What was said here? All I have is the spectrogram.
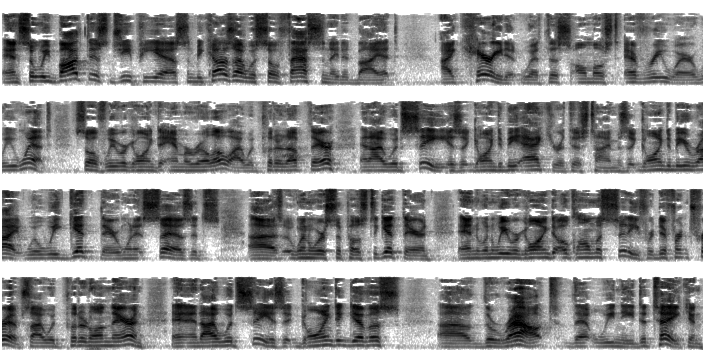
And so we bought this GPS, and because I was so fascinated by it, I carried it with us almost everywhere we went. So if we were going to Amarillo, I would put it up there and I would see is it going to be accurate this time? Is it going to be right? Will we get there when it says it's uh, when we're supposed to get there? And, and when we were going to Oklahoma City for different trips, I would put it on there and, and I would see is it going to give us uh, the route that we need to take? And,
